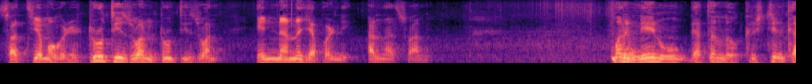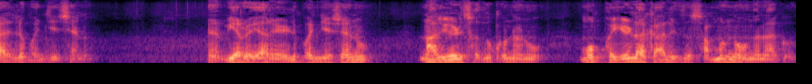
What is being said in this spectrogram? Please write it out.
సత్యం ఒకటే. Truth is one truth is one. ఎన్నన్నా చెప్పండి అన్నారు స్వామి. మరి నేను గతంలో క్రిస్టియన్ కాలేజీలో పనిచేశాను. ఇరవై ఆరు ఏళ్ళు పనిచేశాను. నాలుగేళ్ళు చదువుకున్నాను. ముప్పై ఏళ్ళు ఆ కాలేజీతో సంబంధం ఉంది నాకు.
